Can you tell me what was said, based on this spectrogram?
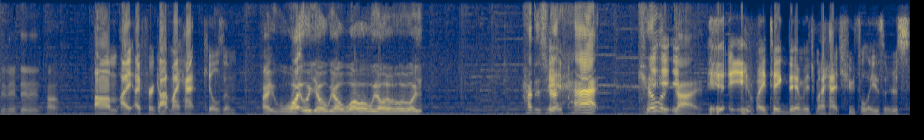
dun, dun. Oh. Um, I, I forgot my hat kills him. Alright, what? Yo, yo, whoa, whoa, yo, whoa, whoa. How does your If- hat kill a it- it- guy? if I take damage, my hat shoots lasers.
